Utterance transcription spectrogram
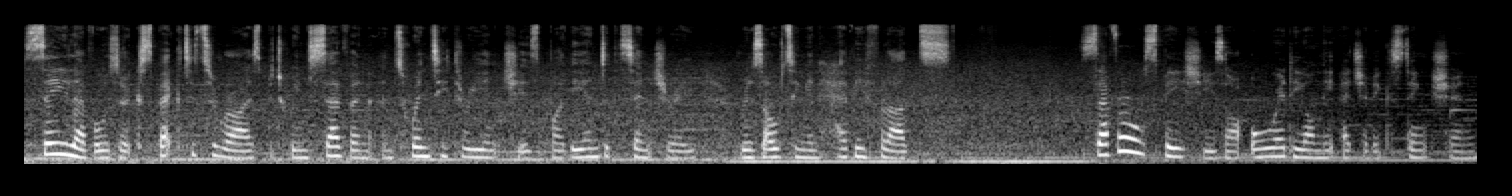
sea levels are expected to rise between 7 and 23 inches by the end of the century, resulting in heavy floods. Several species are already on the edge of extinction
